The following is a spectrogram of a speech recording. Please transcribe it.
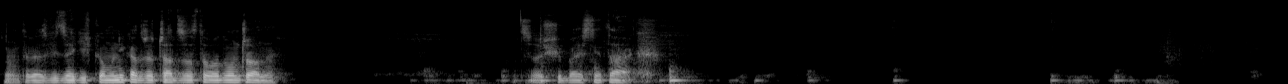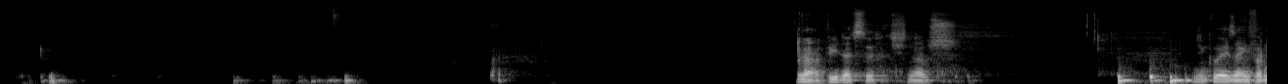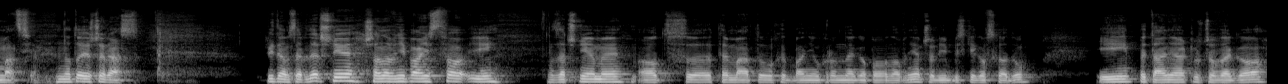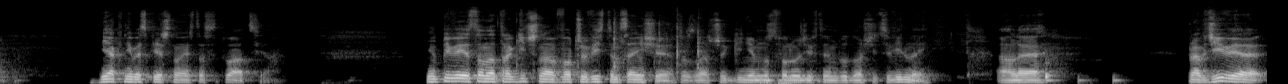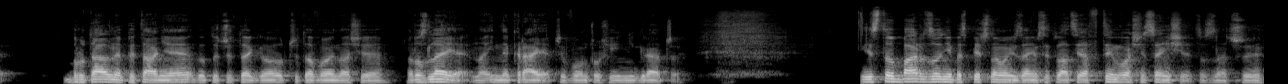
No, teraz widzę jakiś komunikat, że czat został odłączony. Coś chyba jest nie tak. A, widać, słychać. Dobrze. Dziękuję za informację. No to jeszcze raz. Witam serdecznie, Szanowni Państwo, i zaczniemy od e, tematu chyba nieuchronnego ponownie, czyli Bliskiego Wschodu i pytania kluczowego: jak niebezpieczna jest ta sytuacja? Niewątpliwie jest ona tragiczna w oczywistym sensie, to znaczy ginie mnóstwo ludzi, w tym ludności cywilnej, ale Prawdziwie brutalne pytanie dotyczy tego, czy ta wojna się rozleje na inne kraje, czy włączą się inni gracze. Jest to bardzo niebezpieczna, moim zdaniem, sytuacja w tym właśnie sensie. To znaczy,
